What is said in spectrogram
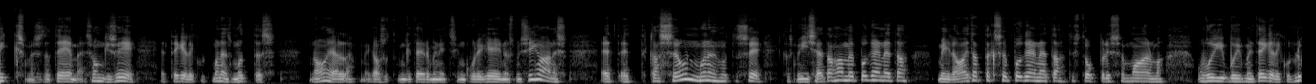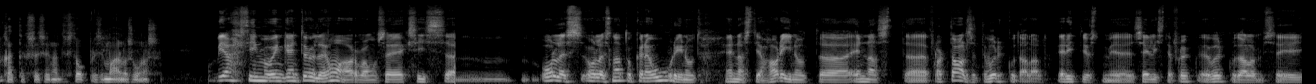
miks me seda teeme, see ongi see, et tegelikult mõnes mõttes noh, jälle me kasutame mingi terminit siin kurigeenius, mis iganes, et, et kas see on mõnes mõttes see, kas me ise tahame põgeneda, meile aidatakse põgeneda düstoopilisse maailma või, või me tegelikult lükatakse sinna düstoopilise maailma suunas jah, siin ma võingi ainult öelda oma arvamuse, ehk siis äh, olles, olles natukene uurinud ennast ja harinud äh, ennast äh, fraktaalsete võrkude alal, eriti just selliste võrkude alal, mis ei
